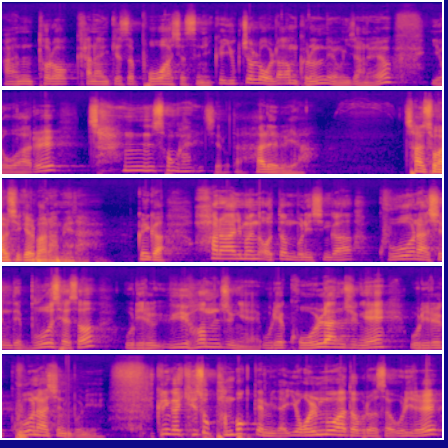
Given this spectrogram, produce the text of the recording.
않도록 하나님께서 보호하셨으니 그 6절로 올라가면 그런 내용이잖아요. 여호와를 찬송할지로다. 할렐루야. 찬송할 수 있기를 바랍니다. 그러니까 하나님은 어떤 분이신가 구원하시는데 무엇에서 우리를 위험 중에 우리의 곤란 중에 우리를 구원하신 분이 그러니까 계속 반복됩니다. 이 올무와 더불어서 우리를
